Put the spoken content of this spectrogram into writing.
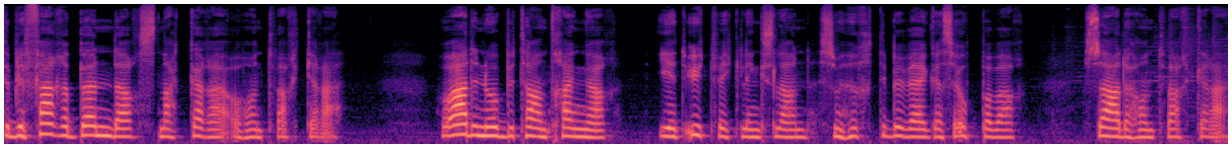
Det blir færre bønder, snekkere og håndverkere. Og er det noe Bhutan trenger i et utviklingsland som hurtig beveger seg oppover, så er det håndverkere.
